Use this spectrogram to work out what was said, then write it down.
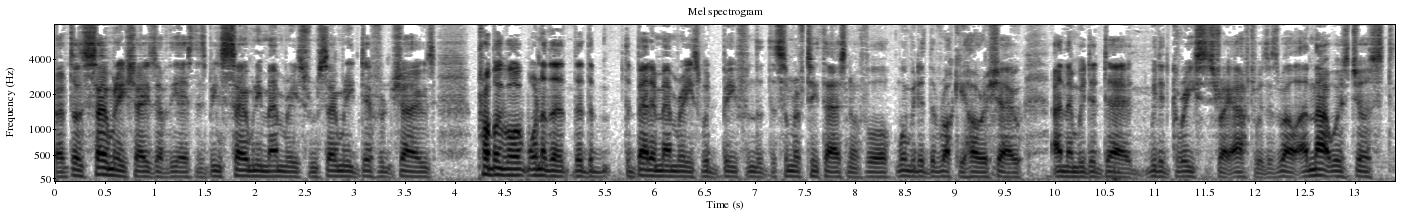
I've done so many shows over the years. There's been so many memories from so many different shows. Probably one of the, the, the, the better memories would be from the, the summer of 2004 when we did the Rocky Horror Show, and then we did uh, we did Grease straight afterwards as well. And that was just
